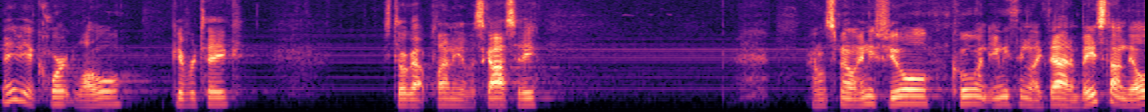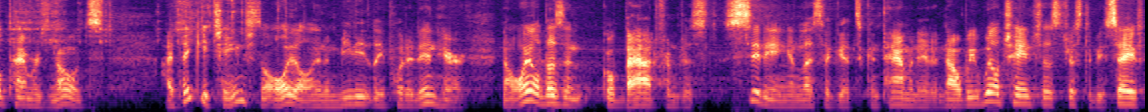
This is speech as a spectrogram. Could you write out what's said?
maybe a quart low, give or take. Still got plenty of viscosity. I don't smell any fuel, coolant, anything like that. And based on the old timer's notes, I think he changed the oil and immediately put it in here. Now, oil doesn't go bad from just sitting unless it gets contaminated. Now, we will change this just to be safe,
